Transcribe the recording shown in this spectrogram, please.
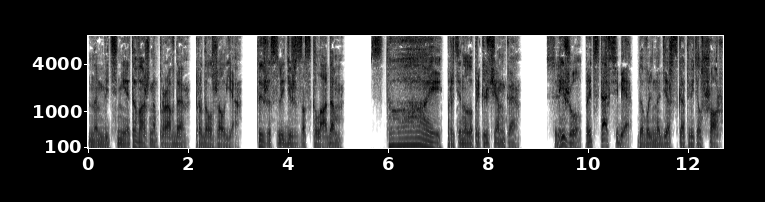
Нам ведь не это важно, правда?» — продолжал я. «Ты же следишь за складом». «Стой!» — протянула Приключенка. «Слежу, представь себе», — довольно дерзко ответил Шор.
